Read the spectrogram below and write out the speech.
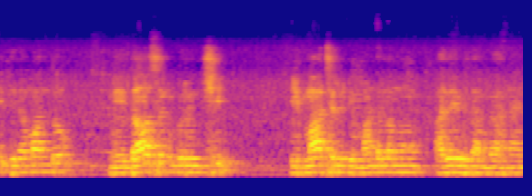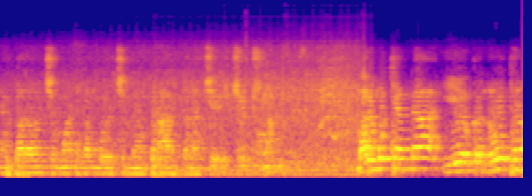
ఈ దినమందు నీ దాసుని గురించి ఈ మాచిరెడ్డి మండలము అదేవిధంగా నాయన పరవంచ మండలం గురించి మేము ప్రార్థన చేయించున్నాం. మరి ముఖ్యంగా ఈ యొక్క నూతన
